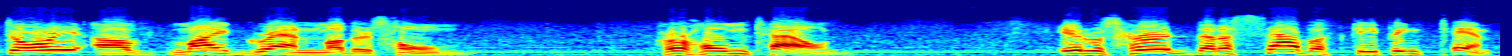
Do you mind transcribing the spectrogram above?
story of my grandmother's home, her hometown. It was heard that a Sabbath keeping tent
